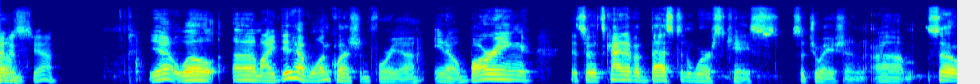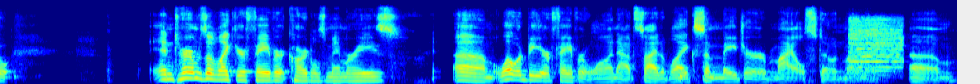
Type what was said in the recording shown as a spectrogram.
yeah, Um, just yeah. Yeah, well, um, I did have one question for you. You know, barring so it's kind of a best and worst case situation. Um, so, in terms of like your favorite Cardinals memories, um, what would be your favorite one outside of like some major milestone moment? Um,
